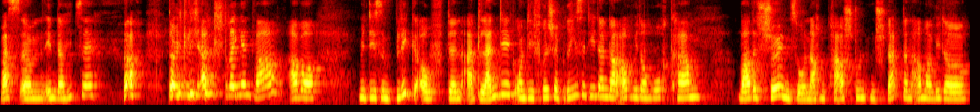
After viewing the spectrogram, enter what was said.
was ähm, in der Hitze deutlich anstrengend war, aber mit diesem Blick auf den Atlantik und die frische Brise, die dann da auch wieder hochkam, war das schön, so nach ein paar Stunden Stadt dann auch mal wieder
